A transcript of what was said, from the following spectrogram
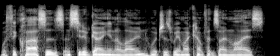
with the classes instead of going in alone, which is where my comfort zone lies.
